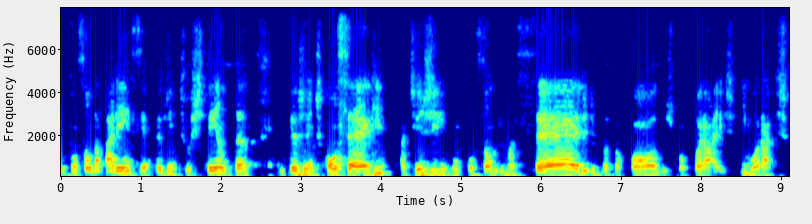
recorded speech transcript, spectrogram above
em função da aparência que a gente ostenta e que a gente consegue atingir em função de uma série de protocolos corporais e morais.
